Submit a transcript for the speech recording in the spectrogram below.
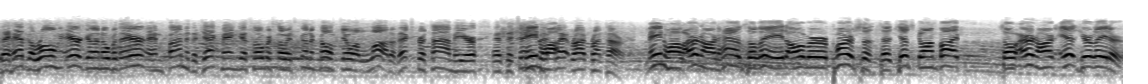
They had the wrong air gun over there, and finally the jackman gets over, so it's going to cost Joe a lot of extra time here as they change Meanwhile- that flat right front tire. Meanwhile, Earnhardt has the lead over Parsons. Has just gone by. So Earnhardt is your leader.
